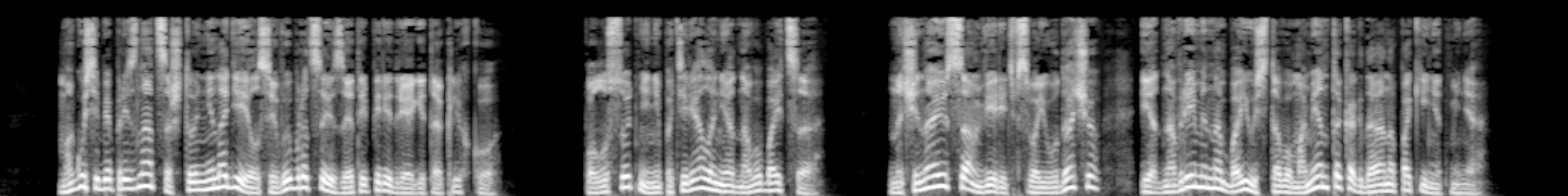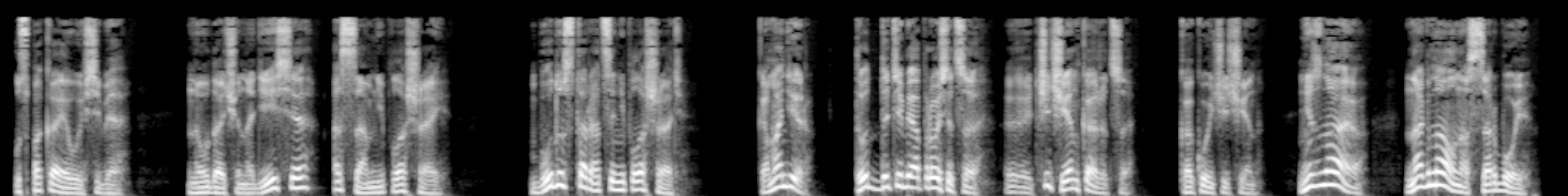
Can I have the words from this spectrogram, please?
Могу себе признаться, что не надеялся выбраться из этой передряги так легко. Полусотни не потеряла ни одного бойца. Начинаю сам верить в свою удачу и одновременно боюсь того момента, когда она покинет меня. Успокаиваю себя. На удачу надейся, а сам не плашай. Буду стараться не плашать. — Командир, тут до тебя просится. Э, чечен, кажется. — Какой чечен? — Не знаю. Нагнал нас с арбой.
